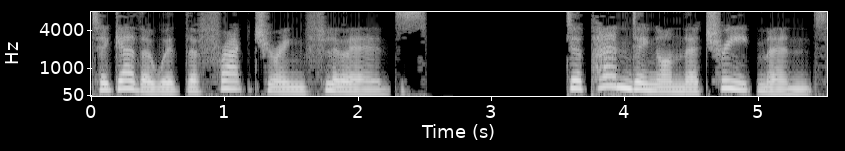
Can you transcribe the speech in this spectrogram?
together with the fracturing fluids. Depending on the treatment,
